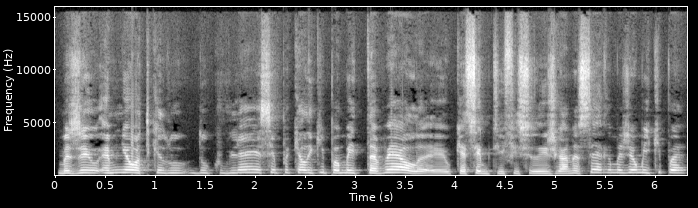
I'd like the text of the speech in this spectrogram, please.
mas eu, a minha ótica do, do Covilhã é sempre aquela equipa meio de tabela o que é sempre difícil de jogar na Serra mas é uma equipa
